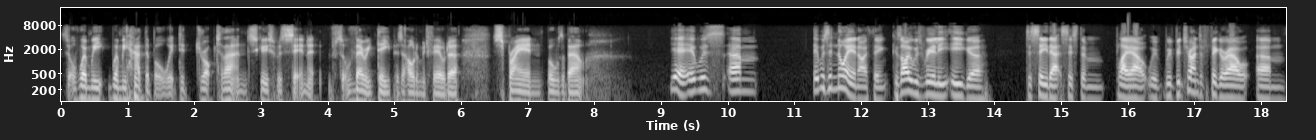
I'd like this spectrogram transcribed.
sort of when we when we had the ball, it did drop to that, and Skuse was sitting at sort of very deep as a holding midfielder, spraying balls about. Yeah, it was um, it was annoying, I think, because I was really eager to see that system play out. We've we've been trying to figure out um,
